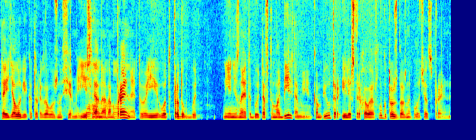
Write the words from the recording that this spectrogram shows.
та идеология, которая заложена в фирме. Если uh она там uh правильная, то и вот продукт будет я не знаю, это будет автомобиль, там, компьютер или страховая услуга, тоже должны получаться правильно.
